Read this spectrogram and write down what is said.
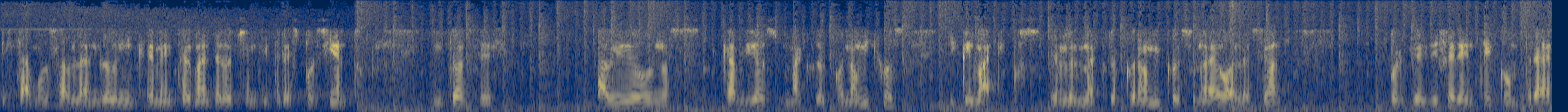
estamos hablando de un incremento de más del 83%. Entonces, ha habido unos cambios macroeconómicos y climáticos. En los macroeconómicos una devaluación, porque es diferente comprar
